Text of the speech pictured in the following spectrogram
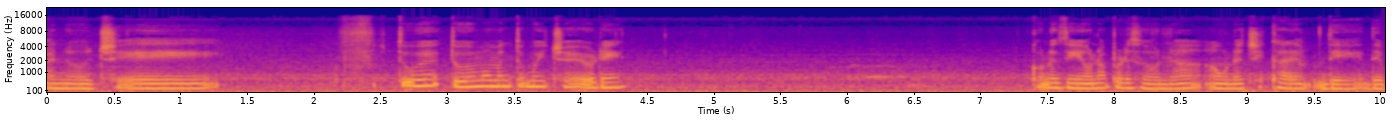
Anoche tuve, tuve un momento muy chévere. Conocí a una persona, a una chica de, de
